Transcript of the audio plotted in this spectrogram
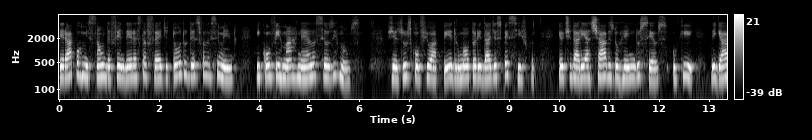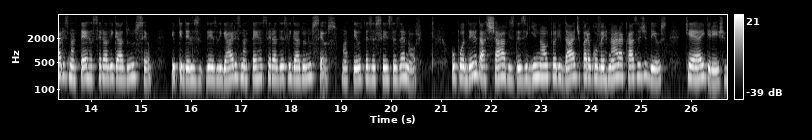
Terá por missão defender esta fé de todo desfalecimento e confirmar nela seus irmãos. Jesus confiou a Pedro uma autoridade específica. Eu te darei as chaves do reino dos céus. O que ligares na terra será ligado no céu, e o que desligares na terra será desligado nos céus. Mateus 16, 19. O poder das chaves designa a autoridade para governar a casa de Deus, que é a Igreja.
